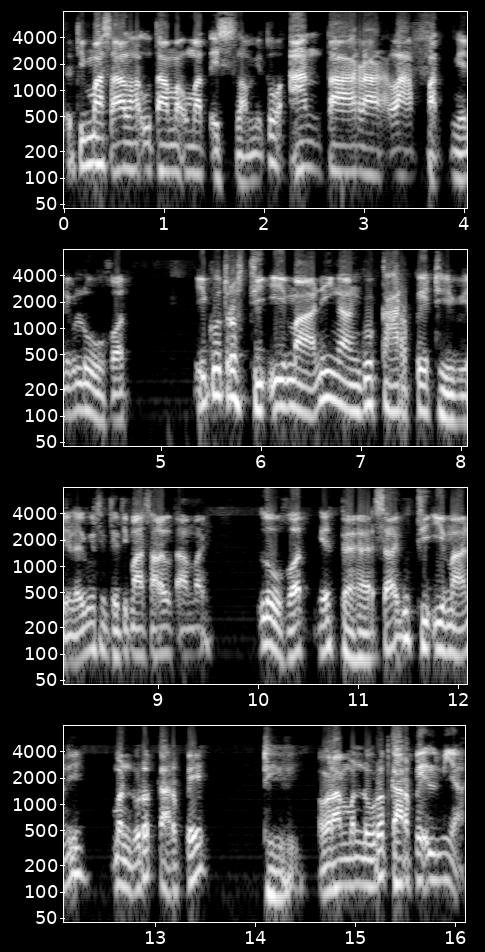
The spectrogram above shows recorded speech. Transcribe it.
Jadi masalah utama umat Islam itu antara lafat, ini luhut, Iku terus diimani nganggu karpe dewi. Lah iku jadi masalah utama. Luhut, ya bahasa itu diimani menurut karpe dewi. Orang menurut karpe ilmiah.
